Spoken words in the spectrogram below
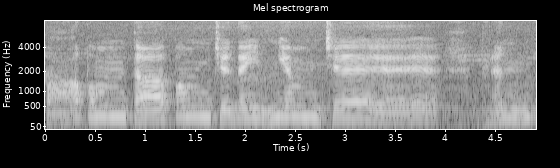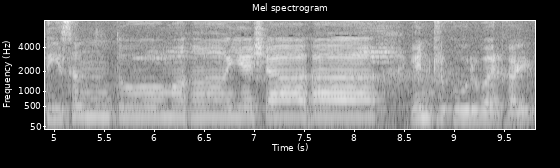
पापं तापं च दैन्यं च கிரந்தி சந்தோ மகாயஷாக என்று கூறுவார்கள்.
